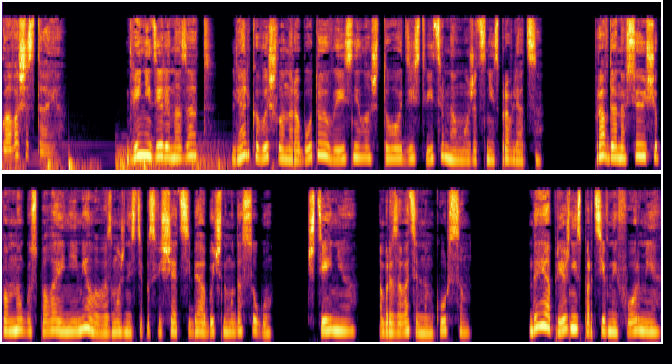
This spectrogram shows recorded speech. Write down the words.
Глава шестая. Две недели назад Лялька вышла на работу и выяснила, что действительно может с ней справляться. Правда, она все еще по многу спала и не имела возможности посвящать себя обычному досугу, чтению, образовательным курсам. Да и о прежней спортивной форме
